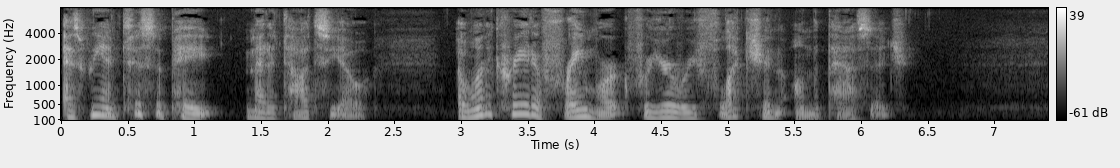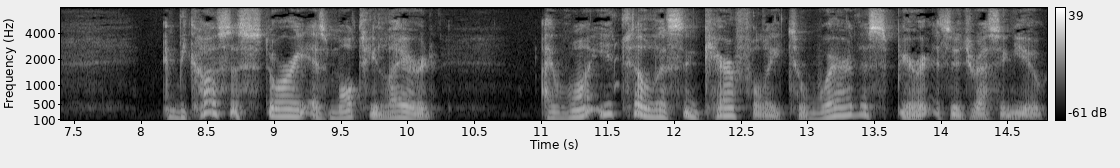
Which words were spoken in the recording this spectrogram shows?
As we anticipate meditatio, I want to create a framework for your reflection on the passage. And because the story is multi layered, I want you to listen carefully to where the Spirit is addressing you.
